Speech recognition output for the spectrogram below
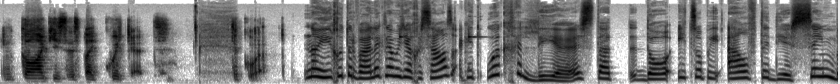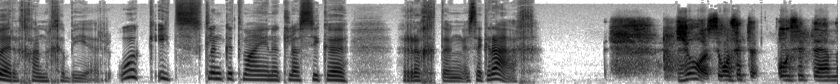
en kaartjies is by Quicket te koop. Nou hier goed terwyl ek nou met jou gesels, ek het ook gelees dat daar iets op die 11de Desember gaan gebeur. Ook iets klink dit my in 'n klassieke rigting, is ek reg? Ja, so ons het ons het um,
